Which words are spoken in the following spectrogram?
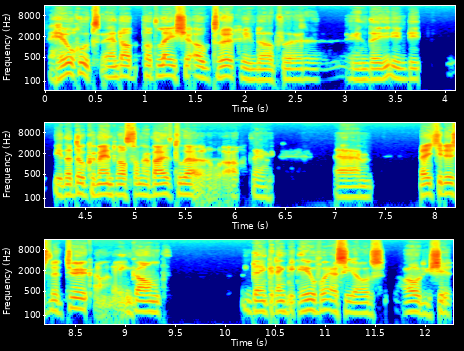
Heel goed. En dat, dat lees je ook terug in dat, eh, in, de, in, die, in dat document wat ze naar buiten toe hebben gebracht. En, ehm, weet je, dus natuurlijk aan de ene kant denken denk ik heel veel SEO's, holy shit,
